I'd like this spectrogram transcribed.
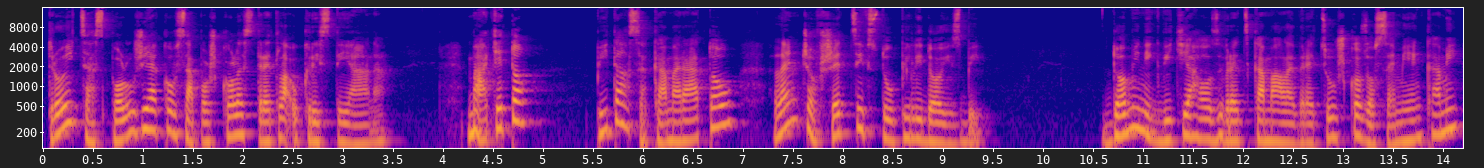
Trojica spolužiakov sa po škole stretla u Kristiána. Máte to? Pýtal sa kamarátov, len čo všetci vstúpili do izby. Dominik vytiahol z vrecka malé vrecúško so semienkami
